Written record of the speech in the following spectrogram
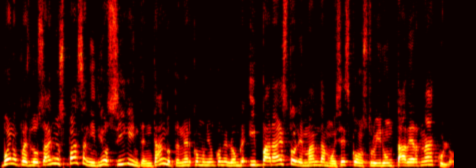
bueno, pues los años pasan y Dios sigue intentando tener comunión con el hombre y para esto le manda a Moisés construir un tabernáculo.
